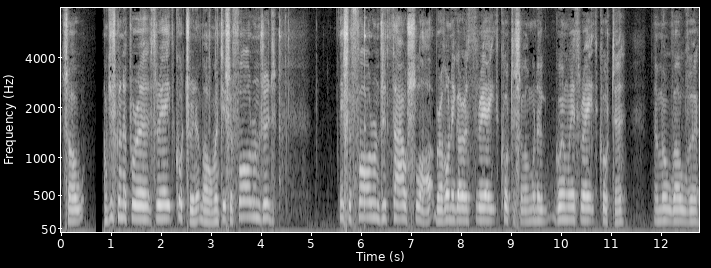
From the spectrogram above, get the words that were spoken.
So I'm just going to put a 3 8 cutter in at the moment. It's a 400 it's a 400 thou slot but I've only got a 3 8 cutter so I'm going to go in with a 3 8 cutter and move over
